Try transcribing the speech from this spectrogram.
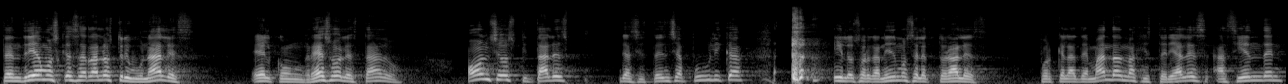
tendríamos que cerrar los tribunales, el Congreso del Estado, 11 hospitales de asistencia pública y los organismos electorales, porque las demandas magisteriales ascienden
